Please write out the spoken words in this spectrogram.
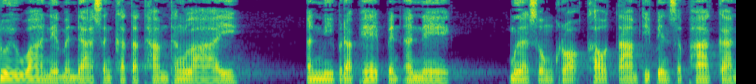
ด้วยว่าในบรรดาสังคตธรรมทั้งหลาย อันมีประเภทเป็นอเนก เมื่อสงเคราะห์เข้าตามที่เป็นสภาพกัน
